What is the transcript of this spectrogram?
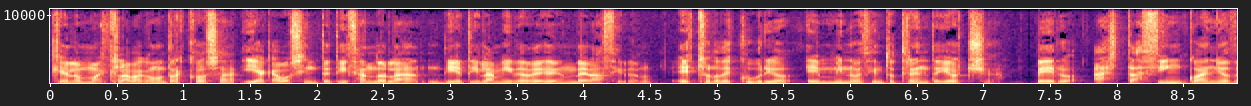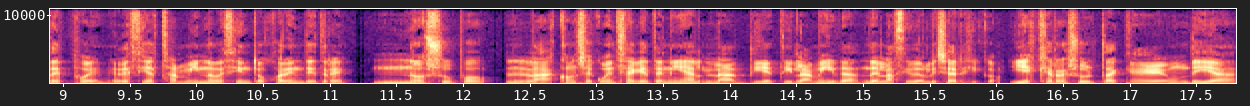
que lo mezclaba con otras cosas y acabó sintetizando la dietilamida de- del ácido. Esto lo descubrió en 1938. Pero hasta cinco años después, es decir, hasta 1943, no supo las consecuencias que tenía la dietilamida del ácido lisérgico. Y es que resulta que un día,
